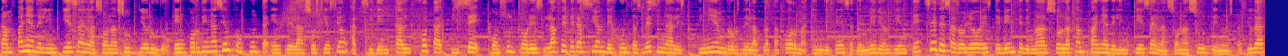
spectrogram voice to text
campaña de limpieza en la zona sur de Oruro. En coordinación conjunta entre la Asociación Accidental JIC Consultores, la Federación de Juntas Vecinales y miembros de la Plataforma en Defensa del Medio Ambiente, se desarrolló este 20 de marzo la campaña de limpieza en la zona sur de nuestra ciudad,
